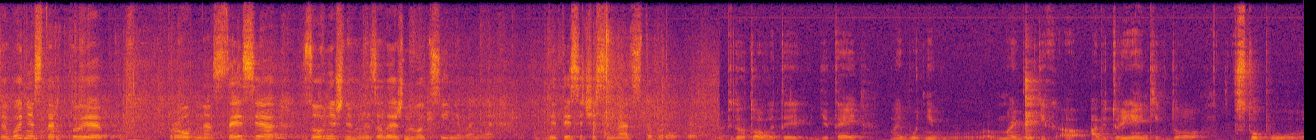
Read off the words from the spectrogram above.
Сьогодні стартує пробна сесія зовнішнього незалежного оцінювання 2017 року. Підготовити дітей, майбутніх майбутніх абітурієнтів до вступу е,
